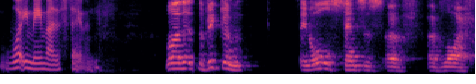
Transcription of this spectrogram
what you mean by this statement. Well, the, the victim, in all senses of, of life,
